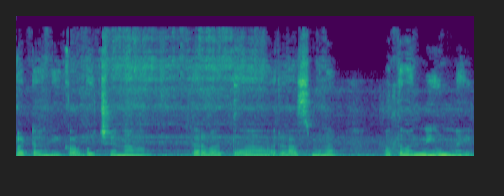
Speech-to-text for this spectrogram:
బఠానీ కాబోచన తర్వాత రాస్మల మొత్తం అన్నీ ఉన్నాయి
